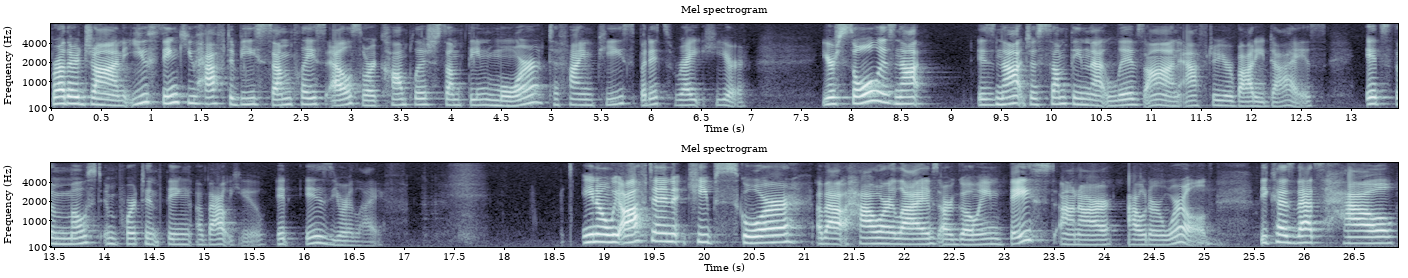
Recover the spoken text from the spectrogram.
Brother John, you think you have to be someplace else or accomplish something more to find peace, but it's right here. Your soul is not is not just something that lives on after your body dies. It's the most important thing about you. It is your life. You know, we often keep score about how our lives are going based on our outer world because that's how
